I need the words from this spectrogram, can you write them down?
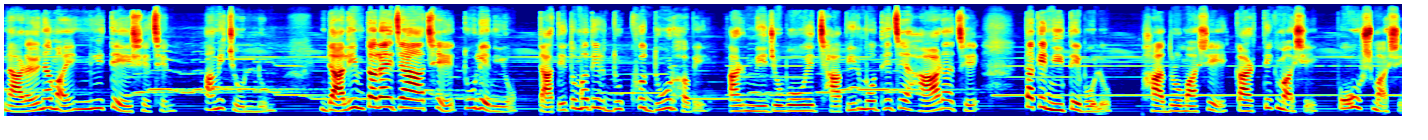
নারায়ণ আমায় নিতে এসেছেন। আমি চললুম। ডালিমতলায় যা আছে তুলে নিও, তাতে তোমাদের দুঃখ দূর হবে। আর মেজ বউয়ের ঝাঁপির মধ্যে যে হার আছে, তাকে নিতে বলো। ভাদ্র মাসে, কার্তিক মাসে, পৌষ মাসে,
